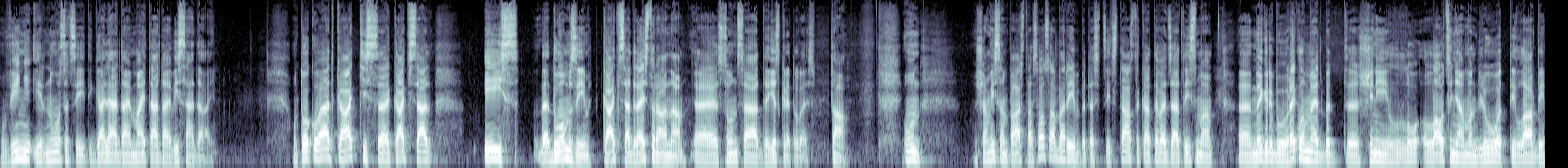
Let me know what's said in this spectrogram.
un viņi ir nosacīti gaļēdāji, maitēdāji, visēdāji. Un to, ko ēd kaķis, eh, kaķis ēd īsi, doma zīme. Kaķis ēd restorānā, suns ēd ieskrietuvēs. Tā. Un Šam visam pārstāv sausā barība, bet tas ir cits stāsts. Tā kā te vajadzētu īstenībā, eh, negribu reklamēt, bet šī lauciņā man ļoti labi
